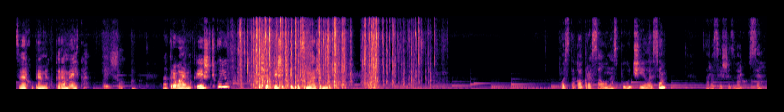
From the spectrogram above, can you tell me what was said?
Зверху прям як карамелька вийшла. Накриваємо кришечкою і ще трішечки посмажимо. Ось така краса у нас вийшла. Зараз я ще зверху все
